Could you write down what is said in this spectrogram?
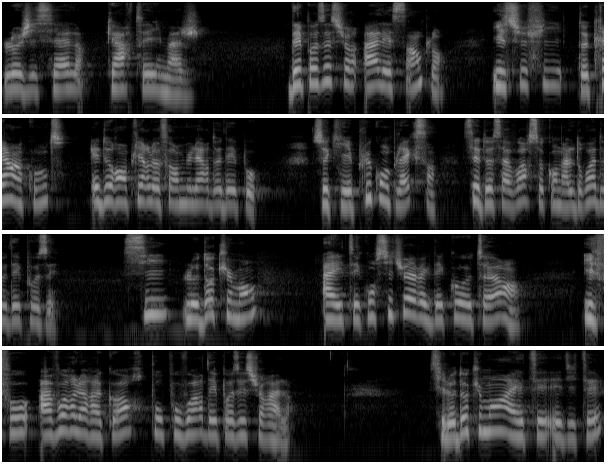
logiciel, carte et images. Déposer sur HAL est simple. Il suffit de créer un compte et de remplir le formulaire de dépôt. Ce qui est plus complexe, c'est de savoir ce qu'on a le droit de déposer. Si le document a été constitué avec des co-auteurs, il faut avoir leur accord pour pouvoir déposer sur HAL. Si le document a été édité,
